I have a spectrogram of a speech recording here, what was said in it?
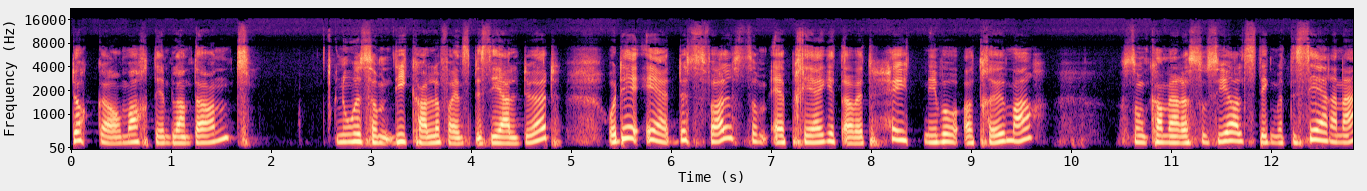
dere og Martin bl.a noe som de kaller for en spesiell død. Og Det er dødsfall som er preget av et høyt nivå av traumer, som kan være sosialt stigmatiserende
